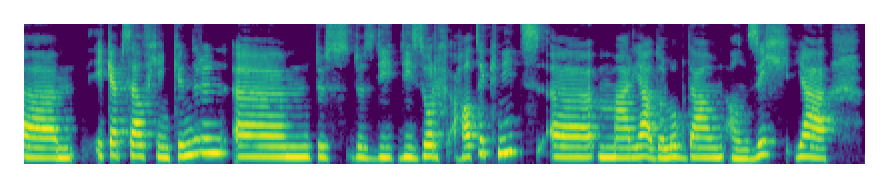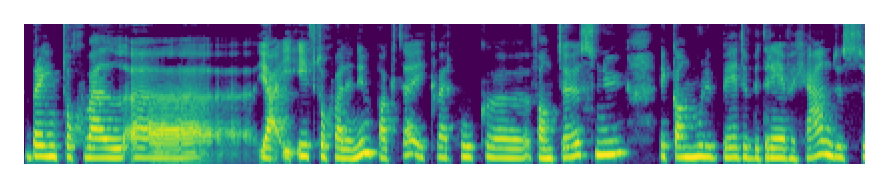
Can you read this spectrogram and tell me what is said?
Um, ik heb zelf geen kinderen, um, dus, dus die, die zorg had ik niet. Uh, maar ja, de lockdown aan zich ja, brengt toch wel, ja, heeft toch wel een impact. Hè. Ik werk ook van thuis nu. Ik kan moeilijk bij de bedrijven gaan. Dus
